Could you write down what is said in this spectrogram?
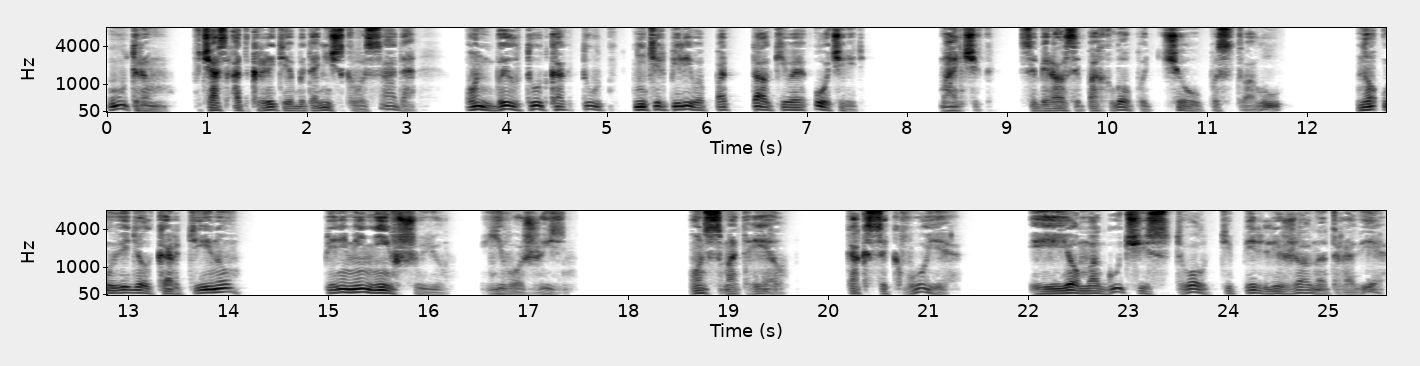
Утром, в час открытия ботанического сада, он был тут как тут, нетерпеливо подталкивая очередь. Мальчик собирался похлопать Чоу по стволу, но увидел картину, переменившую его жизнь. Он смотрел, как секвоя, и ее могучий ствол теперь лежал на траве,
